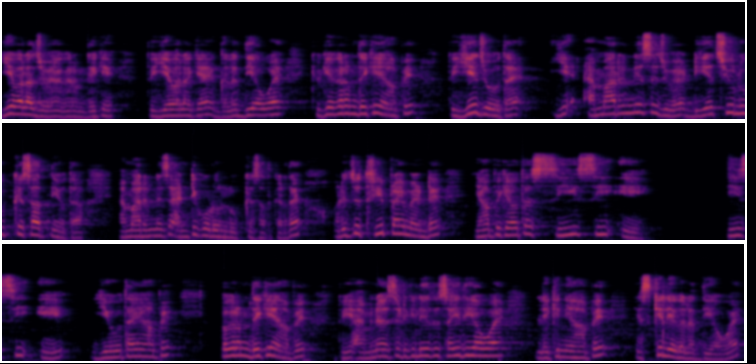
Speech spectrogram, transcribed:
ये वाला जो है, अगर हम देखें तो ये वाला क्या है? गलत दिया हुआ है। क्योंकि अगर हम देखें यहाँ पे तो ये जो होता है, ये एम आर एन ए से जो है डी एच यू लूप के साथ नहीं होता। एम आर एन ए से एंटीकोडोन लूप के साथ करता है। और ये जो थ्री प्राइम एंड है, यहाँ पे क्या होता है? सी सी ए सी सी ए ये होता है यहाँ पे तो अगर हम देखें यहाँ पे तो ये एमिनो एसिड के लिए तो सही दिया हुआ है, लेकिन यहाँ पे इसके लिए गलत दिया हुआ है।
